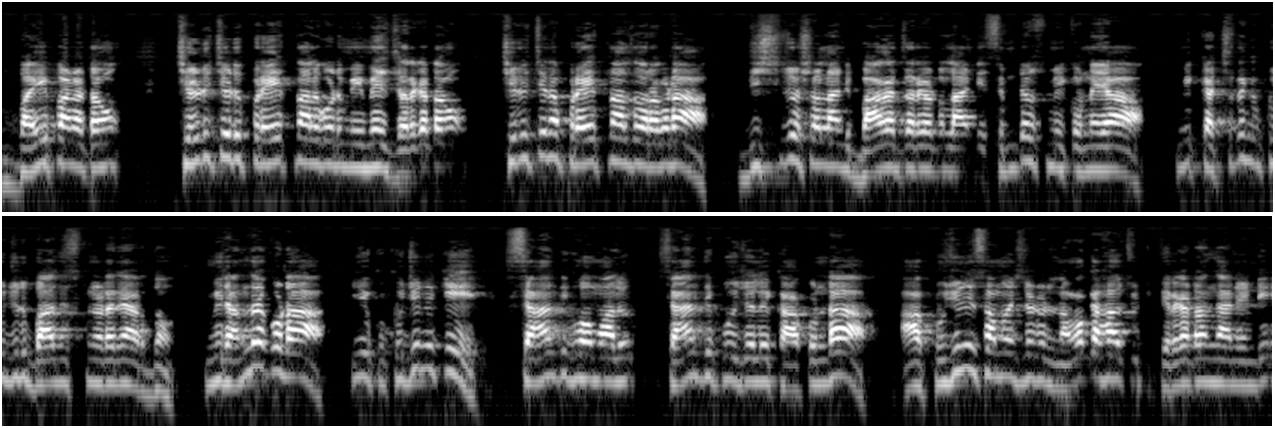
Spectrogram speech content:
భయపడటం చెడు చెడు ప్రయత్నాలు కూడా మీ మీద జరగటం చిన్న చిన్న ప్రయత్నాల ద్వారా కూడా దిష్టి దోషాలు లాంటి బాగా జరగడం లాంటి సిమ్టమ్స్ మీకు ఉన్నాయా? మీకు ఖచ్చితంగా కుజుడు బాధిస్తున్నాడని అర్థం. మీరందరూ కూడా ఈ యొక్క కుజునికి శాంతి హోమాలు శాంతి పూజలు కాకుండా ఆ కుజునికి సంబంధించినటువంటి నవగ్రహాల చుట్టూ తిరగటం కానివ్వండి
